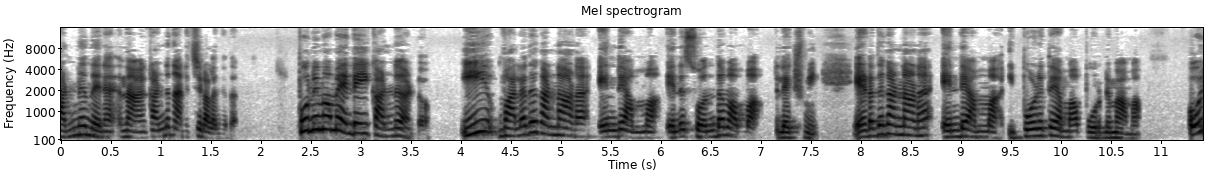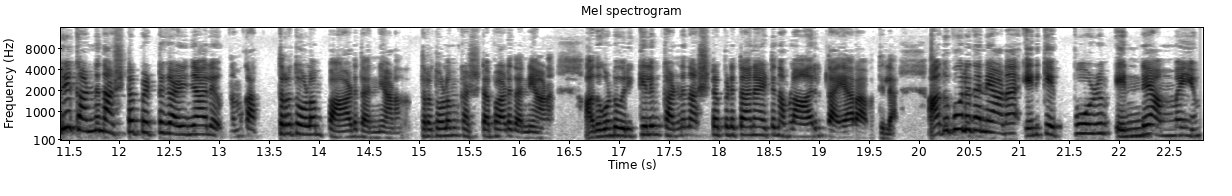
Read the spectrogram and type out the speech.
കണ്ണ് നന കണ്ണ് നനച്ചു കളഞ്ഞത്. പൂർണിമമ്മ എന്റെ ഈ കണ്ണ് കണ്ടോ? ഈ വലത് കണ്ണാണ് എന്റെ അമ്മ എന്റെ സ്വന്തം അമ്മ ലക്ഷ്മി. ഇടത് കണ്ണാണ് എന്റെ അമ്മ ഇപ്പോഴത്തെ അമ്മ പൂർണിമ അമ്മ. ഒരു കണ്ണ് നഷ്ടപ്പെട്ട് കഴിഞ്ഞാൽ നമുക്ക് അത്രത്തോളം പാട് തന്നെയാണ്. അത്രത്തോളം കഷ്ടപ്പാട് തന്നെയാണ്. അതുകൊണ്ട് ഒരിക്കലും കണ്ണ് നഷ്ടപ്പെടുത്താനായിട്ട് നമ്മൾ ആരും തയ്യാറാവത്തില്ല. അതുപോലെ തന്നെയാണ് എനിക്ക് എപ്പോഴും എന്റെ അമ്മയും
